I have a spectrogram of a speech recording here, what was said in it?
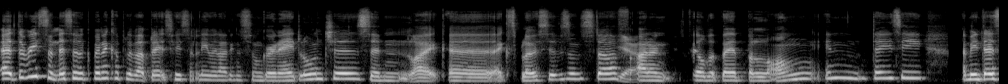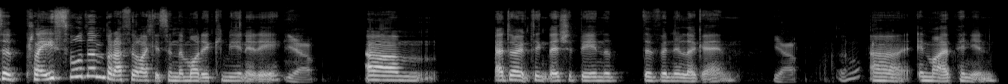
Uh, the recent there's been a couple of updates recently with adding some grenade launchers and like uh, explosives and stuff. Yeah. I don't feel that they belong in DayZ. I mean, there's a place for them, but I feel like it's in the modded community. Yeah, Um, I don't think they should be in the the vanilla game, yeah. Oh, uh, in my opinion,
